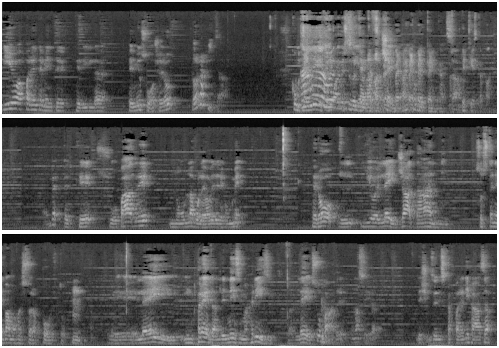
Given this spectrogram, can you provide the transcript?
io apparentemente per il per mio suocero l'ho rapita come Ah, quale sia incazzato. faccenda Aspetta, ecco aspetta, perché è è scappato? Beh, perché suo padre non la voleva vedere con me. Però io e lei già da anni sostenevamo questo rapporto. Mm. E lei, in preda all'ennesima crisi tra lei e suo padre, una sera decise di scappare di casa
